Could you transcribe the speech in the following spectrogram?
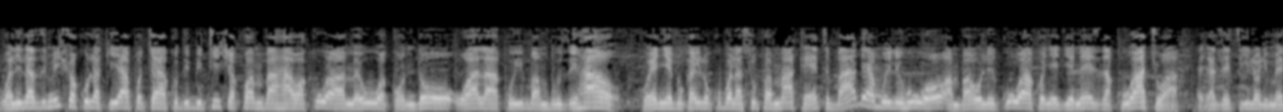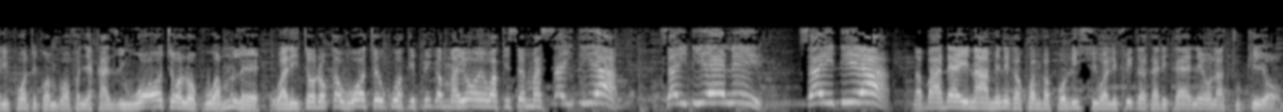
walilazimishwa kula kiapo cha kuthibitisha kwamba hawakuwa wameua kondoo wala kuiba mbuzi hao kwenye duka hilo kubwa la supermarket. Baada ya mwili huo ambao ulikuwa kwenye jeneza kuachwa, gazeti hilo limeripoti kwamba wafanyakazi wote waliokuwa mle walitoroka wote, huku wakipiga mayowe wakisema, saidia, saidieni saidia. Na baadaye inaaminika kwamba polisi walifika katika eneo la tukio.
